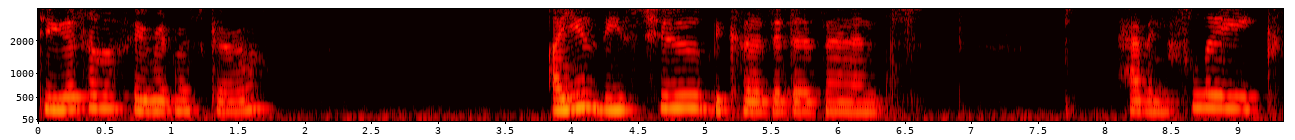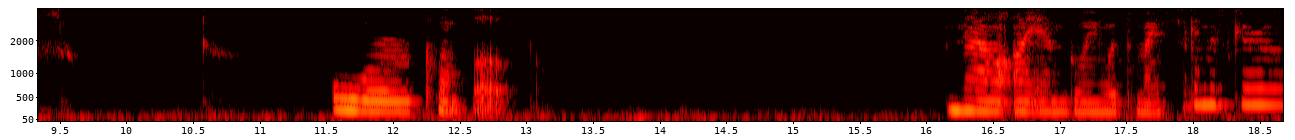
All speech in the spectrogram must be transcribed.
Do you guys have a favorite mascara? I use these two because it doesn't have any flakes or clump up. Now I am going with my second mascara.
